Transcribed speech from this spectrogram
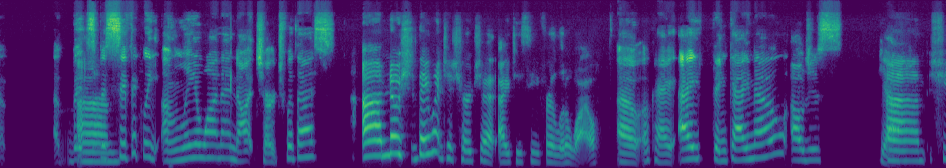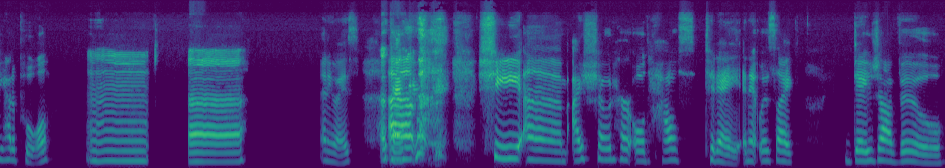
uh, but Um, specifically only Awana, not church with us. Um, no, she, they went to church at ITC for a little while. Oh, okay. I think I know. I'll just, yeah. Um, she had a pool. mm, uh, Anyways, okay. um, she um, I showed her old house today, and it was like deja vu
